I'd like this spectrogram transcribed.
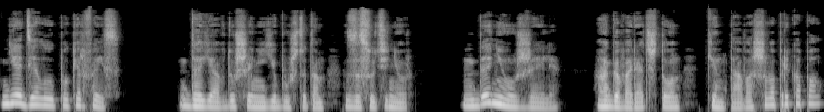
Я делаю покерфейс. Да я в душе не ебу, что там за сутенер. Да неужели? А говорят, что он кента вашего прикопал?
